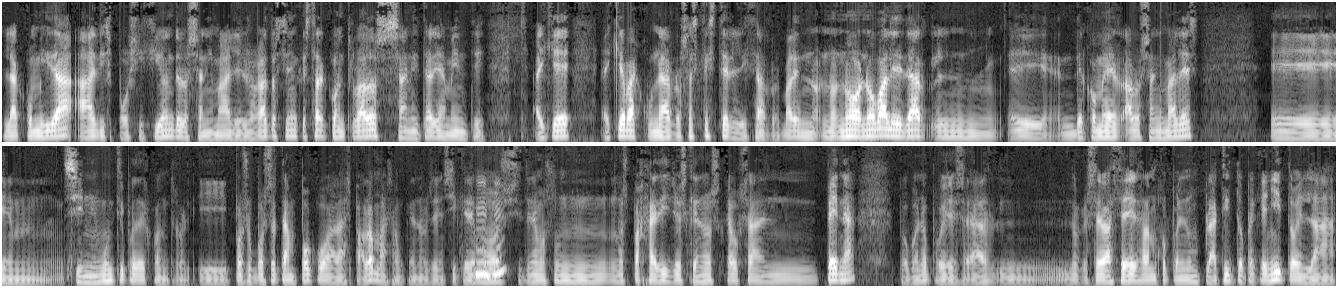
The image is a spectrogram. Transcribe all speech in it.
la comida a disposición de los animales. Los gatos tienen que estar controlados sanitariamente. Hay que hay que vacunarlos, hay que esterilizarlos, ¿vale? No no no, vale dar mm, eh, de comer a los animales eh, sin ningún tipo de control. Y por supuesto tampoco a las palomas aunque nos den si queremos si tenemos unos pajarillos que nos causan pena pues bueno pues lo que se va a hacer es a lo mejor poner un platito pequeñito en la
